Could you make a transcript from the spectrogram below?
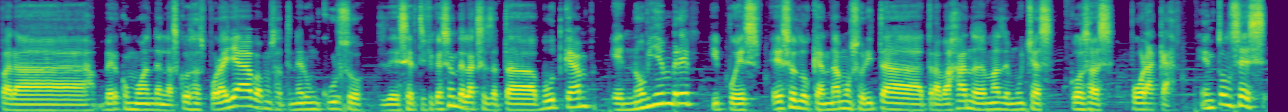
para ver cómo andan las cosas por allá. Vamos a tener un curso de certificación del Access Data Bootcamp en noviembre y pues eso es lo que andamos ahorita trabajando, además de muchas cosas por acá. Entonces,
